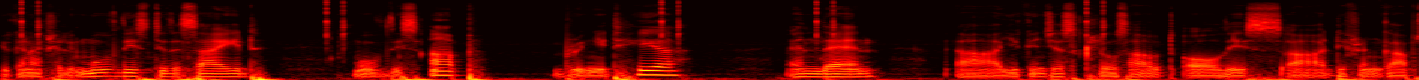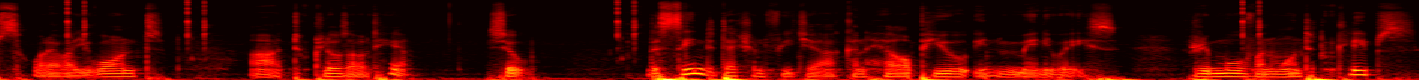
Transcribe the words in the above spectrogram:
You can actually move this to the side move this up bring it here and then uh, you can just close out all these uh, different gaps whatever you want uh, to close out here. So the scene detection feature can help you in many ways. Remove unwanted clips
